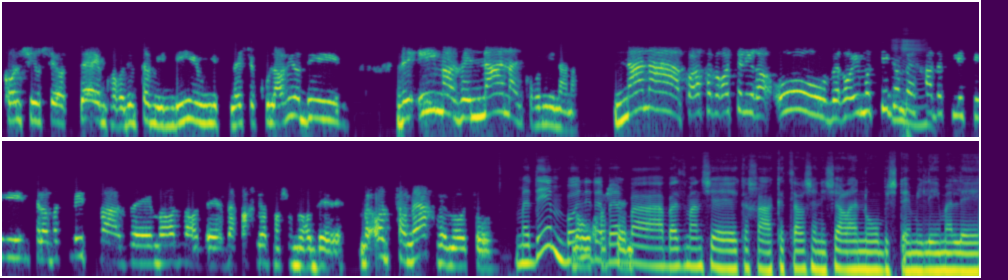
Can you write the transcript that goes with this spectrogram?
כל שיר שיוצא, הם כבר יודעים את המילים לפני שכולם יודעים, ואימא וננה, הם קוראים לי ננה. ננה, כל החברות שלי ראו, ורואים אותי גם. באחד הקליטים של הבת מצווה, זה מאוד מאוד, אה, זה הפך להיות משהו מאוד, אה, מאוד שמח ומאוד טוב. מדהים, בואי נדבר בזמן שככה הקצר שנשאר לנו בשתי מילים על אה,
